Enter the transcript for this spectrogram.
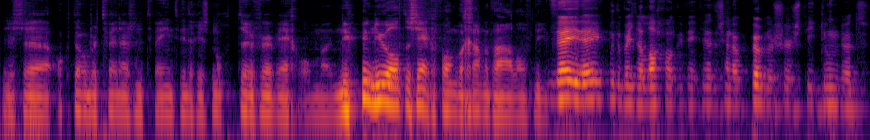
Dus eh, oktober 2022 is nog te ver weg om eh, nu, nu al te zeggen van we gaan het halen of niet. Nee, nee, ik moet een beetje lachen, want ik denk, ja, er zijn ook publishers die doen het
